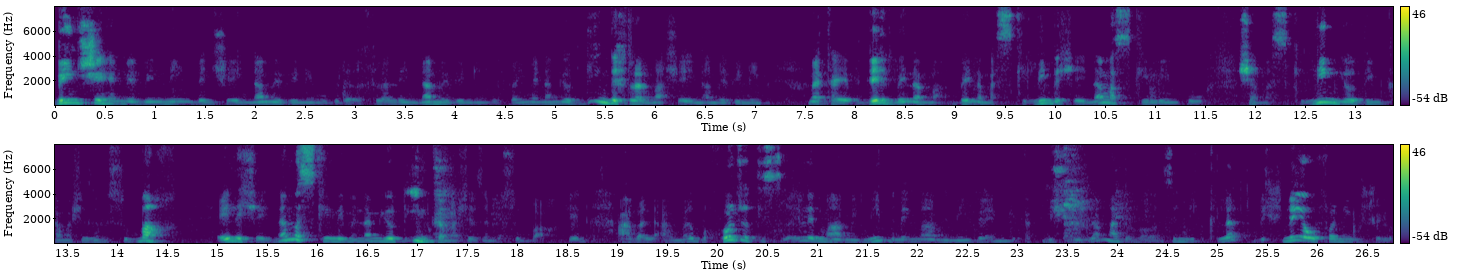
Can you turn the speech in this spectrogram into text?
בין שהם מבינים בין שאינם מבינים ובדרך כלל אינם מבינים ולפעמים אינם יודעים בכלל מה שאינם מבינים. זאת אומרת ההבדל בין, המ, בין המשכילים ושאינם משכילים הוא שהמשכילים יודעים כמה שזה מסובך, אלה שאינם משכילים אינם יודעים כמה שזה מסובך, כן? אבל אומר בכל זאת ישראל הם מאמינים, בני מאמינים, והם בשבילם הדבר הזה נקלט בשני האופנים שלו.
